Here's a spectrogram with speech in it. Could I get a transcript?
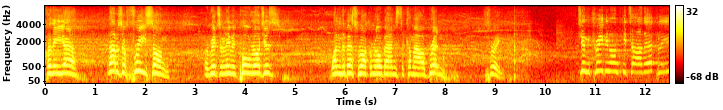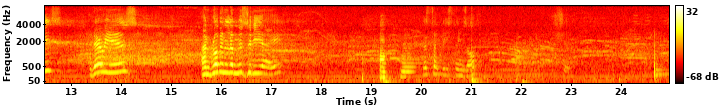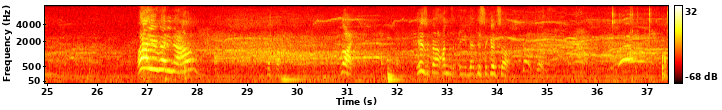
for the, uh, that was a free song originally with Paul Rodgers, one of the best rock and roll bands to come out of Britain. Free. Jim Cregan on the guitar there, please. There he is. And Robin Le Mesurier. Let's take these things off. This is a good song. Go, go.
